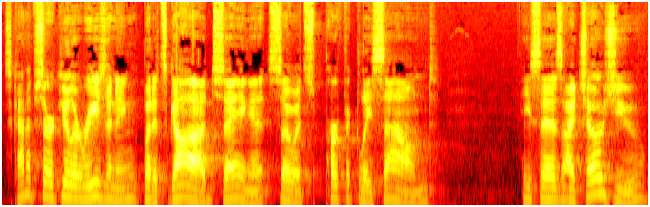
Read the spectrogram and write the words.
It's kind of circular reasoning, but it's God saying it, so it's perfectly sound. He says, I chose you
